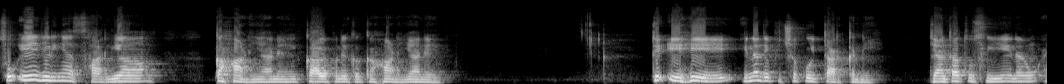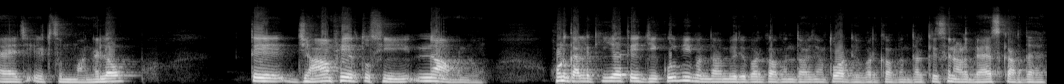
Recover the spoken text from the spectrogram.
ਸੋ ਇਹ ਜਿਹੜੀਆਂ ਸਾਰੀਆਂ ਕਹਾਣੀਆਂ ਨੇ, ਕਾਲਪਨਿਕ ਕਹਾਣੀਆਂ ਨੇ, ਤੇ ਇਹ ਇਹਨਾਂ ਦੇ ਪਿੱਛੇ ਕੋਈ ਤਰਕ ਨਹੀਂ। ਜਾਂ ਤਾਂ ਤੁਸੀਂ ਇਹਨਾਂ ਨੂੰ ਐਜ ਇਟਸ ਮੰਨ ਲਓ ਤੇ ਜਾਂ ਫਿਰ ਤੁਸੀਂ ਨਾ ਮੰਨੋ। ਹੁਣ ਗੱਲ ਕੀ ਹੈ ਤੇ ਜੇ ਕੋਈ ਵੀ ਬੰਦਾ ਮੇਰੇ ਵਰਗਾ ਬੰਦਾ ਜਾਂ ਤੁਹਾਡੇ ਵਰਗਾ ਬੰਦਾ ਕਿਸੇ ਨਾਲ ਬਹਿਸ ਕਰਦਾ ਹੈ,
